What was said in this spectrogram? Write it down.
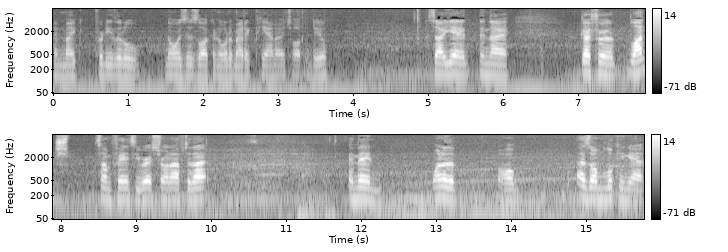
and make pretty little noises like an automatic piano type of deal. So yeah, then they go for lunch, some fancy restaurant after that, and then one of the, oh, as I'm looking at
